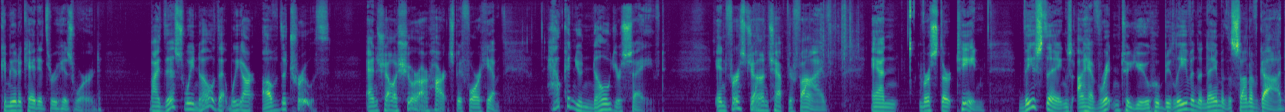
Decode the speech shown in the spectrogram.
communicated through His Word. By this we know that we are of the truth, and shall assure our hearts before Him. How can you know you're saved? In 1 John chapter 5, and verse 13. These things I have written to you who believe in the name of the Son of God,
